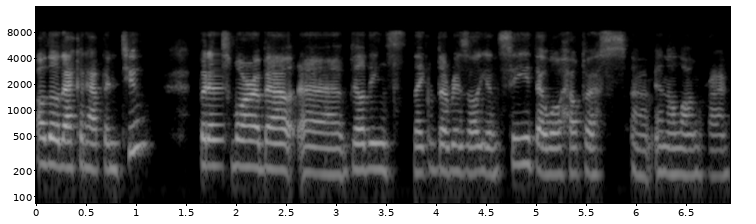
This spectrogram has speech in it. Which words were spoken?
although that could happen too, but it's more about uh, building like the resiliency that will help us um, in the long run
